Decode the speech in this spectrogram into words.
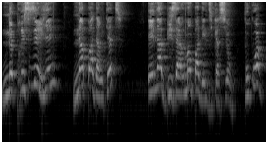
ne précisait rien, n'a pas d'entête et n'a bizarrement pas d'indication. Pourquoi?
